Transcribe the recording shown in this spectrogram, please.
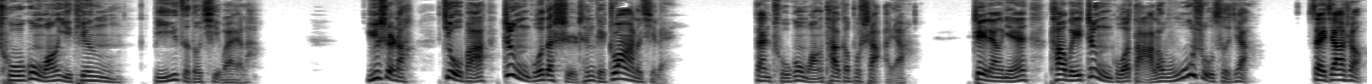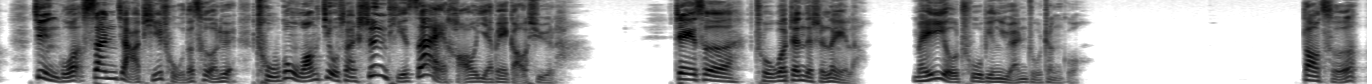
楚共王一听，鼻子都气歪了，于是呢，就把郑国的使臣给抓了起来。但楚共王他可不傻呀，这两年他为郑国打了无数次架，再加上。晋国三驾皮楚的策略，楚共王就算身体再好，也被搞虚了。这次楚国真的是累了，没有出兵援助郑国。到此，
